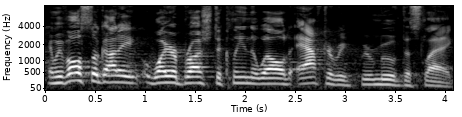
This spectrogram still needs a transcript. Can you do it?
And we've also got a wire brush to clean the weld after we remove the slag.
